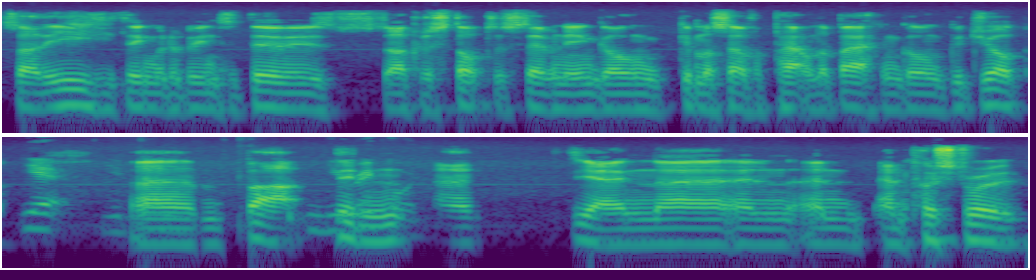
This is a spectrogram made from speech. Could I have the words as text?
So the easy thing would have been to do is I could have stopped at 70 and gone give myself a pat on the back and gone good job. Yeah. Um, but New didn't record. and yeah and, uh, and and and pushed through.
